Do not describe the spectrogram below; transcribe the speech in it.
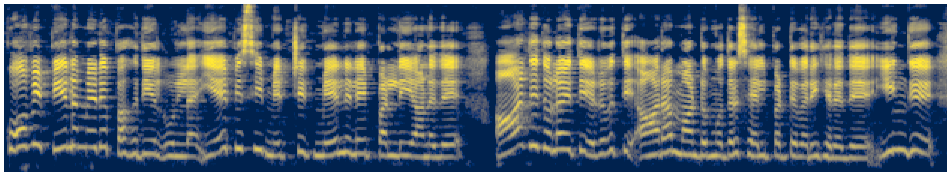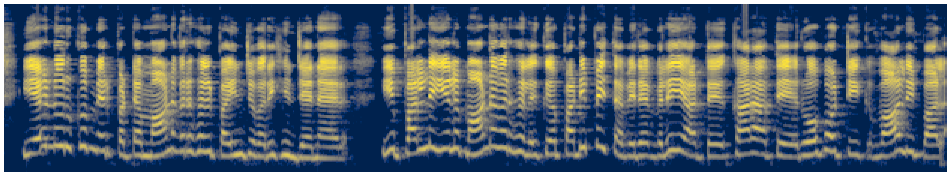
கோவை பீலமேடு பகுதியில் உள்ள ஏபிசி மெட்ரிக் மேல்நிலைப் பள்ளியானது ஆயிரத்தி தொள்ளாயிரத்தி எழுபத்தி ஆறாம் ஆண்டு முதல் செயல்பட்டு வருகிறது. இங்கு எழுநூறுக்கும் மேற்பட்ட மாணவர்கள் பயின்று வருகின்றனர். இப்பள்ளியில் மாணவர்களுக்கு படிப்பை தவிர விளையாட்டு கராத்தே ரோபோட்டிக் வாலிபால்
